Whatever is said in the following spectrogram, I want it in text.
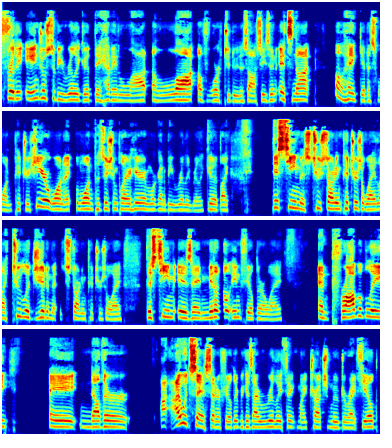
for the Angels to be really good, they have a lot, a lot of work to do this offseason. It's not, oh, hey, get us one pitcher here, one one position player here, and we're going to be really, really good. Like this team is two starting pitchers away, like two legitimate starting pitchers away. This team is a middle infielder away, and probably a, another. I, I would say a center fielder because I really think Mike Trout moved to right field.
